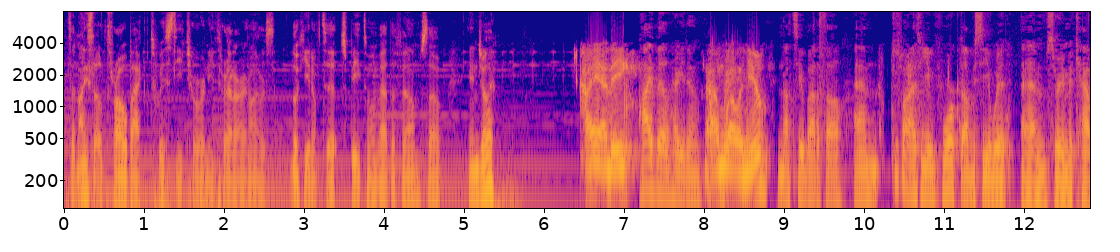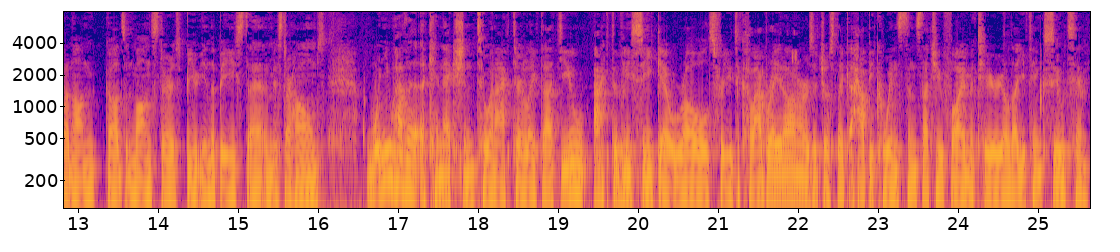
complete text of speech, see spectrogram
It's a nice little throwback, twisty, turny thriller, and I was lucky enough to speak to him about the film, so enjoy. Hi, Andy. Hi, Bill. How are you doing? I'm well, and you? Not too bad at all. Um, just want to ask you, you've worked obviously with um, Sir McKellen on Gods and Monsters, Beauty and the Beast, uh, and Mr. Holmes. When you have a, a, connection to an actor like that, do you actively seek out roles for you to collaborate on, or is it just like a happy coincidence that you find material that you think suits him?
